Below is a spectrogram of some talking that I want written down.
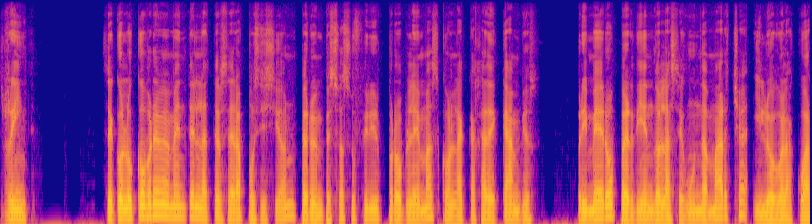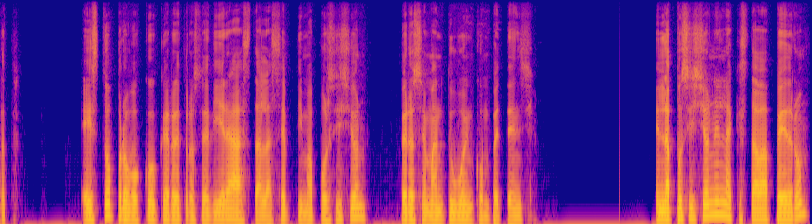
Rindt. Se colocó brevemente en la tercera posición, pero empezó a sufrir problemas con la caja de cambios, primero perdiendo la segunda marcha y luego la cuarta. Esto provocó que retrocediera hasta la séptima posición, pero se mantuvo en competencia. En la posición en la que estaba Pedro,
